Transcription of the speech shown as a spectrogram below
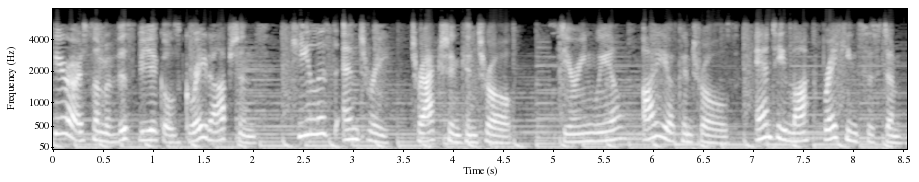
Here are some of this vehicle's great options. Keyless entry, traction control, steering wheel, audio controls, anti-lock braking system,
